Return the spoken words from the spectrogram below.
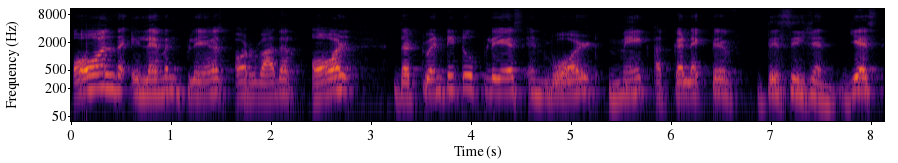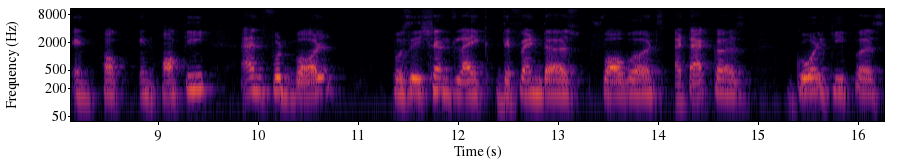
all the 11 players, or rather, all the 22 players involved make a collective decision. Yes, in, ho- in hockey and football, positions like defenders, forwards, attackers, goalkeepers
